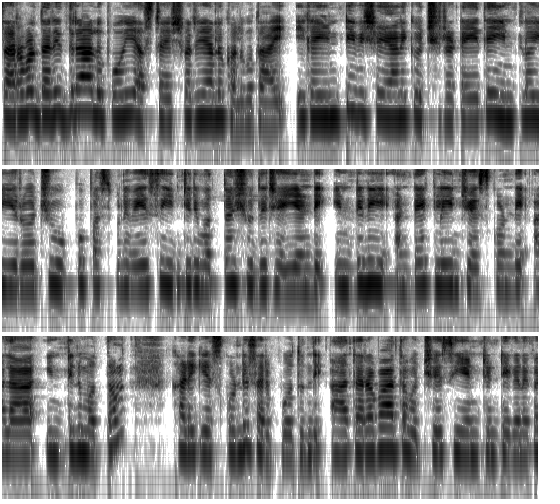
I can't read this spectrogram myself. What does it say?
సర్వదరిద్రాలు పోయి అష్టైశ్వర్యాలు కలుగుతాయి. ఇక ఇంటి విషయానికి వచ్చినట్టయితే ఇంట్లో ఈరోజు ఉప్పు పసుపుని వేసి ఇంటిని మొత్తం శుద్ధి చేయండి. ఇంటిని అంటే క్లీన్ చేసుకోండి. అలా ఇంటిని మొత్తం కడిగేసుకోండి సరిపోతుంది. ఆ తర్వాత వచ్చేసి ఏంటంటే కనుక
